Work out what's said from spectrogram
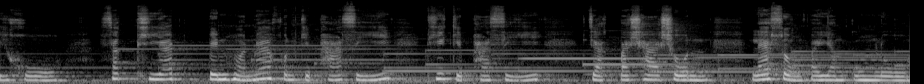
ริโคซักเคียดเป็นหัวหน้าคนเก็บภาษีที่เก็บภาษี จากประชาชน และส่งไปยังกรุงโรม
